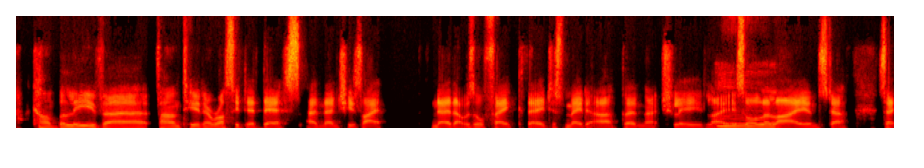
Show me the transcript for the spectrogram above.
I can't believe uh Valentino Rossi did this. And then she's like no that was all fake. They just made it up and actually like it's all a Mm. lie and stuff. So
